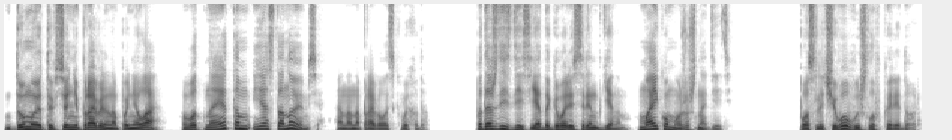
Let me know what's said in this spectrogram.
«Думаю, ты все неправильно поняла. Вот на этом и остановимся», — она направилась к выходу. «Подожди здесь, я договорюсь с рентгеном. Майку можешь надеть». После чего вышла в коридор.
